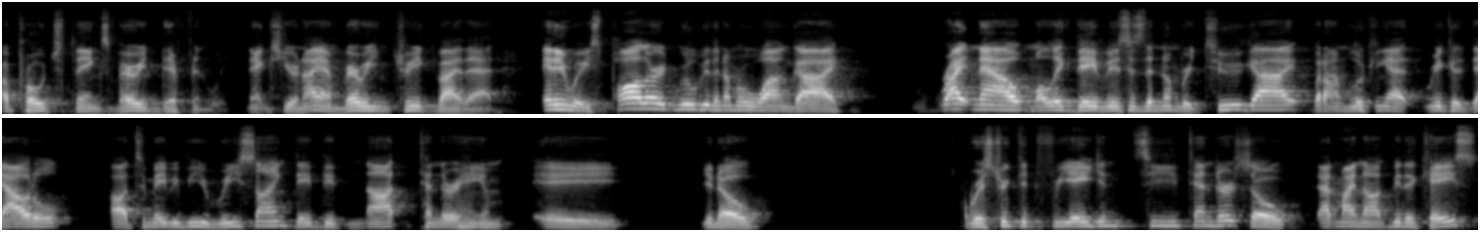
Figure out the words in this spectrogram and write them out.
approach things very differently next year, and I am very intrigued by that. Anyways, Pollard will be the number one guy. Right now, Malik Davis is the number two guy, but I'm looking at Rico Dowdle uh, to maybe be re-signed. They did not tender him a you know, restricted free agency tender. So that might not be the case.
